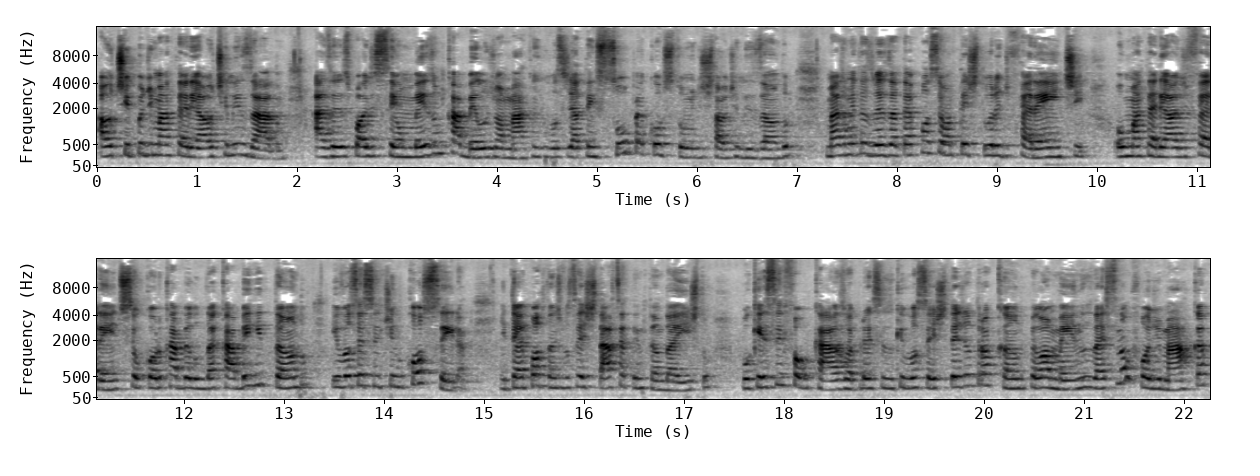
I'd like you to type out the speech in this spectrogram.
ao tipo de material utilizado. Às vezes pode ser o mesmo cabelo de uma marca que você já tem super costume de estar utilizando, mas muitas vezes até por ser uma textura diferente ou material diferente, seu couro cabeludo acaba irritando e você sentindo coceira. Então é importante você estar se atentando a isto, porque se for o caso, é preciso que você esteja trocando pelo menos, né, se não for de marca,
